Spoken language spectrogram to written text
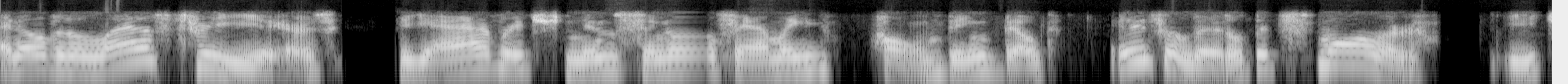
And over the last three years, the average new single family home being built is a little bit smaller each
